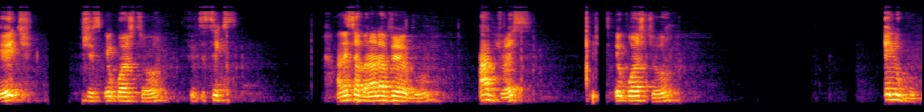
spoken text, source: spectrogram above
age which is equals to 56. And let's have another variable address which is equals to Enugu.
